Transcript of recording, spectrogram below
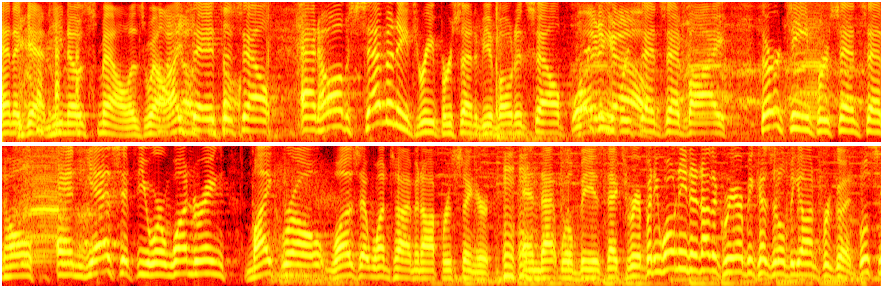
And again, he knows smell as well. Oh, I know say it's a sell. At home, 73% of you voted sell, Way to go. 14% said buy, 13% said hold. And yes, if you were wondering, Mike Rowe was at one time an opera singer, and that will be his next career. But he won't need another career because it'll be on for good. We'll see.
